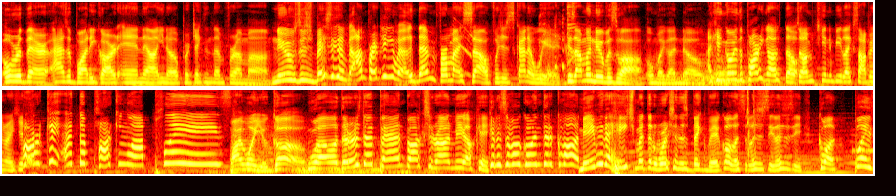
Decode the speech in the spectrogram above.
over there as a bodyguard and, uh, you know, protecting them from um, noobs. Which is basically, I'm protecting them from myself, which is kind of weird because I'm a noob as well. Oh my God, no. I can go in the parking lot though. So I'm just going to be like stopping right here. Park it at the parking lot, please. Why will you go? Well, there is that band box around me. Okay, can someone go in there? Come on. Maybe the H method works in this big vehicle. Let's, let's just see. Let's just see. Come on. Please,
